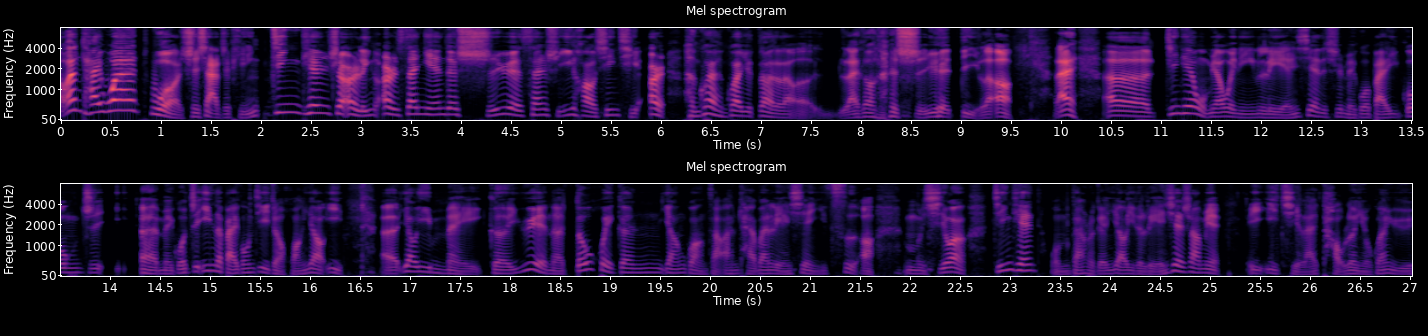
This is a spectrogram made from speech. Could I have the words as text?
早安，台湾！我是夏志平。今天是二零二三年的十月三十一号，星期二。很快很快就到了，来到了十月底了啊！来，呃，今天我们要为您连线的是美国白宫之一呃美国之音的白宫记者黄耀毅。呃，耀毅每个月呢都会跟央广早安台湾连线一次啊。我们希望今天我们待会儿跟耀毅的连线上面。一一起来讨论有关于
